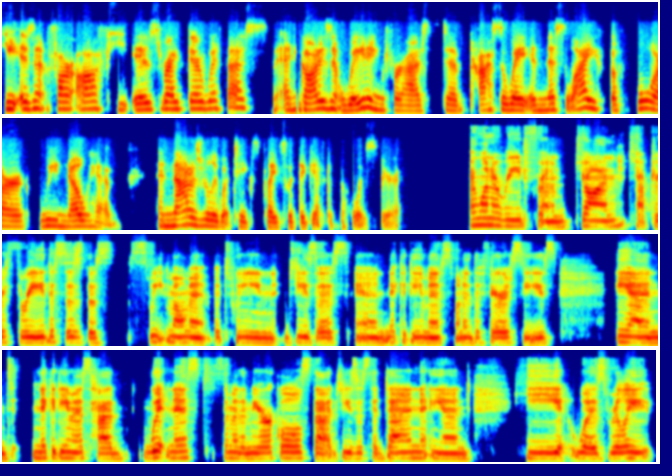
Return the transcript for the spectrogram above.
he isn't far off. He is right there with us. And God isn't waiting for us to pass away in this life before we know him. And that is really what takes place with the gift of the Holy Spirit. I want to read from John chapter 3. This is this sweet moment between Jesus and Nicodemus, one of the Pharisees. And Nicodemus had witnessed some of the miracles that Jesus had done. And he was really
